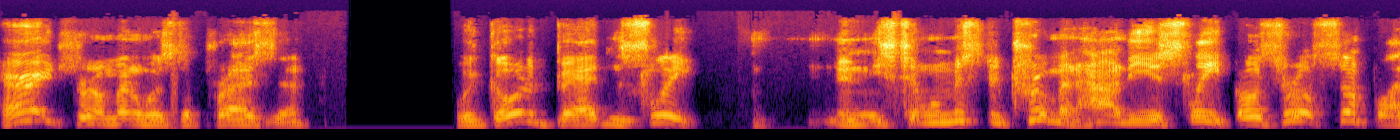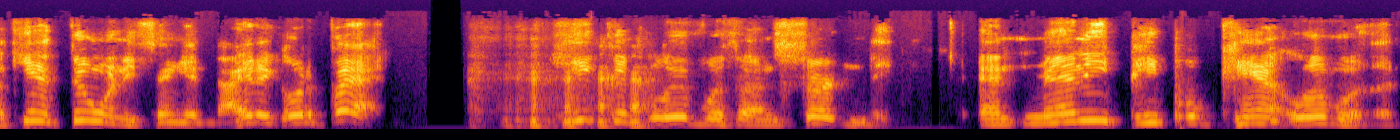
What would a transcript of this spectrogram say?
Harry Truman was the president, would go to bed and sleep. And he said, Well, Mr. Truman, how do you sleep? Oh, it's real simple. I can't do anything at night. I go to bed. he could live with uncertainty. And many people can't live with it.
